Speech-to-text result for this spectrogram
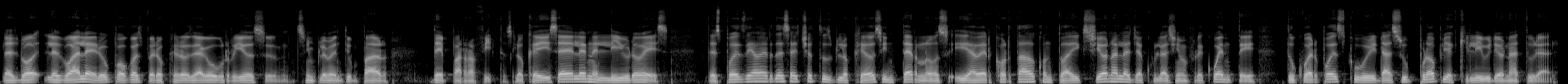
les voy, les voy a leer un poco, espero que no se haga aburrido, simplemente un par de parrafitos. Lo que dice él en el libro es... Después de haber deshecho tus bloqueos internos y de haber cortado con tu adicción a la eyaculación frecuente, tu cuerpo descubrirá su propio equilibrio natural.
